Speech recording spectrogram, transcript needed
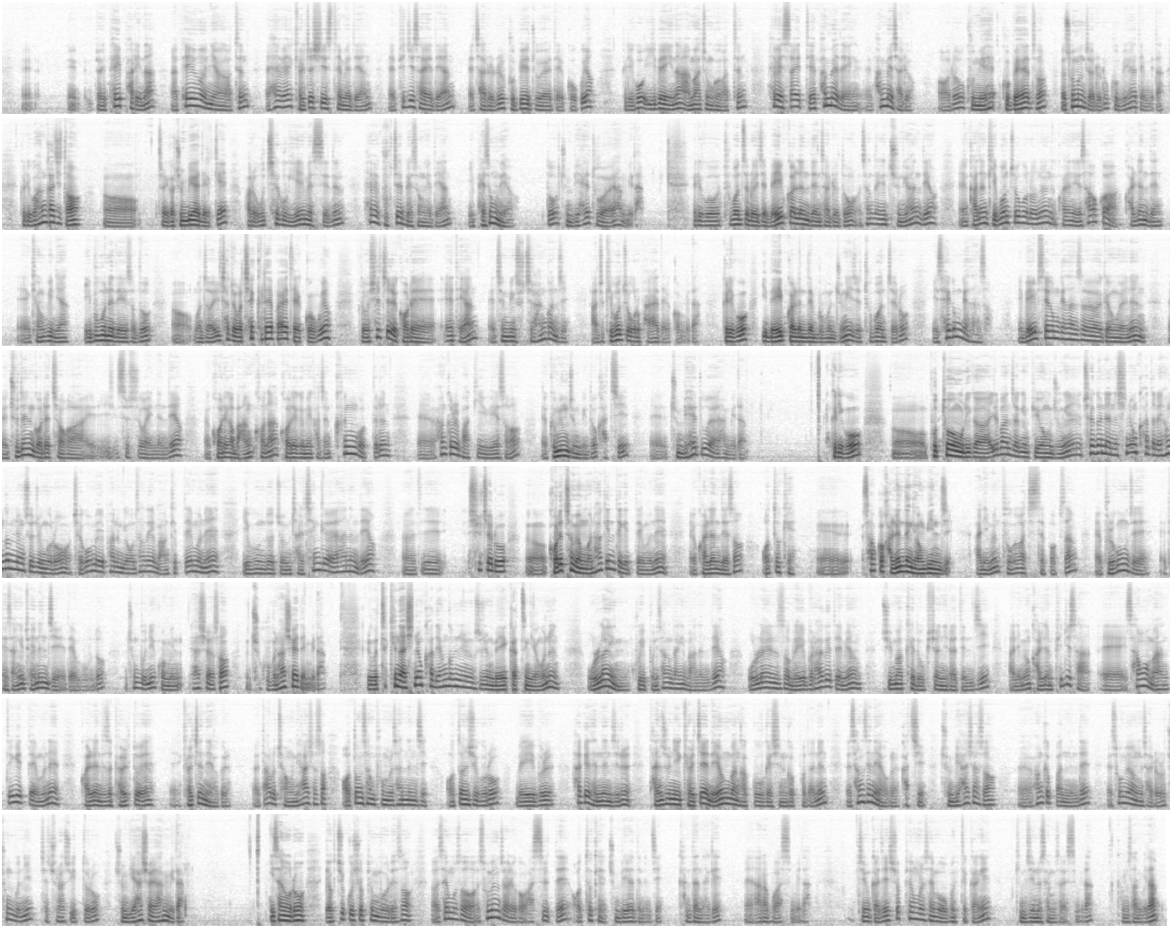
저희 페이팔이나 페이오니아 같은 해외 결제 시스템에 대한 피지사에 대한 자료를 구비해 두어야 될 거고요. 그리고 이베이나 아마존과 같은 해외 사이트의 판매 대 판매 자료 로 구매해, 구비해서 소명 자료를 구비해야 됩니다. 그리고 한 가지 더 어, 저희가 준비해야 될 게 바로 우체국 EMS 등 해외 국제 배송에 대한 이 배송 내역도 준비해 두어야 합니다. 그리고 두 번째로 이제 매입 관련된 자료도 상당히 중요한데요. 예, 가장 기본적으로는 과연 사업과 관련된 예, 경비냐 이 부분에 대해서도 어, 먼저 일차적으로 체크를 해봐야 될 거고요. 그리고 실질 거래에 대한 증빙 수치를 한 건지 아주 기본적으로 봐야 될 겁니다. 그리고 이 매입 관련된 부분 중에 이제 두 번째로 이 세금 계산서. 매입 세금 계산서의 경우에는 주된 거래처가 있을 수가 있는데요. 거래가 많거나 거래금이 가장 큰 곳들은 환급을 받기 위해서 금융증빙도 같이 준비해 두어야 합니다. 그리고 어, 보통 우리가 일반적인 비용 중에 최근에는 신용카드나 현금 영수증으로 재고 매입하는 경우는 상당히 많기 때문에 이 부분도 좀 잘 챙겨야 하는데요. 어, 이제 실제로 어, 거래처 명만 확인되기 때문에 관련돼서 어떻게 에, 사업과 관련된 경비인지 아니면 부가가치세법상 불공제 대상이 되는지에 대한 부분도 충분히 고민하셔서 구분하셔야 됩니다. 그리고 특히나 신용카드 현금영수증 매입 같은 경우는 온라인 구입분이 상당히 많은데요. 온라인에서 매입을 하게 되면 G마켓 옥션이라든지 아니면 관련 피지사의 상호만 뜨기 때문에 관련돼서 별도의 결제 내역을 따로 정리하셔서 어떤 상품을 샀는지 어떤 식으로 매입을 하게 됐는지를 단순히 결제 내역만 갖고 계시는 것보다는 상세 내역을 같이 준비하셔서 환급받는데 소명 자료로 충분히 제출할 수 있도록 준비하셔야 합니다. 이상으로 역직구 쇼핑몰에서 어, 세무서 소명 자료가 왔을 때 어떻게 준비해야 되는지 간단하게 알아보았습니다. 지금까지 쇼핑몰 세무 5분 특강의 김진우 세무사였습니다. 감사합니다.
